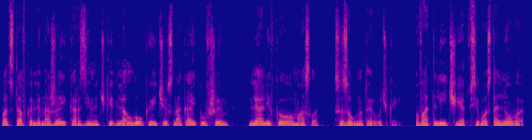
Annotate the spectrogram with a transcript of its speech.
подставка для ножей, корзиночки для лука и чеснока и кувшин для оливкового масла с изогнутой ручкой. В отличие от всего остального,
